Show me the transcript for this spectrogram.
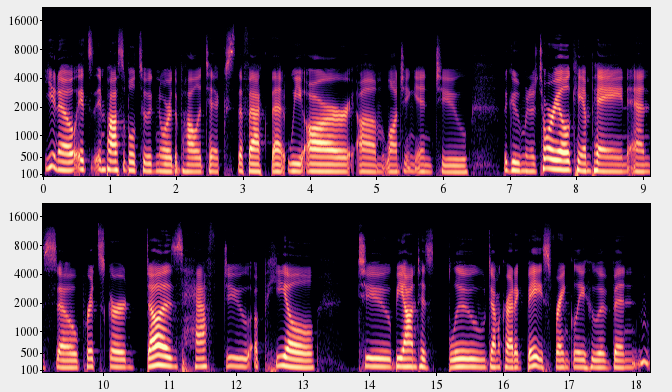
you know, it's impossible to ignore the politics, the fact that we are um, launching into the gubernatorial campaign. And so Pritzker does have to appeal to beyond his blue democratic base frankly who have been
